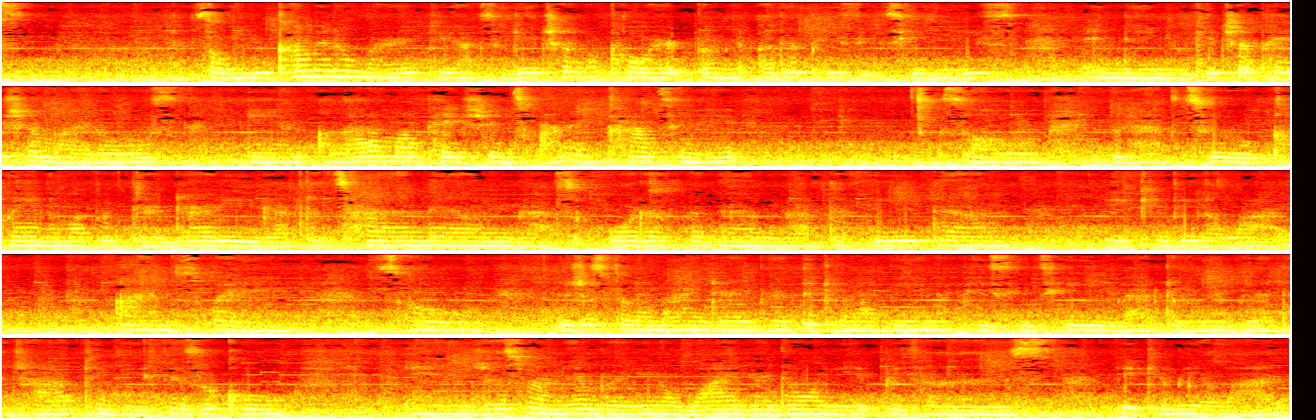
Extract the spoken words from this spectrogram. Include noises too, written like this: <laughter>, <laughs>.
so when you come into work, you have to get your report from the other PCTs and then you get your patient vitals. And a lot of my patients are incontinent. So you have to clean them up if they're dirty, you have to turn them, you have to order for them, you have to feed them. It can be a lot. I am sweating. So it's just a reminder you're thinking about being a PCT, you have to remember that the job can be physical and just remember, you know, why you're doing it because it can be a lot.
